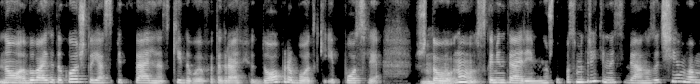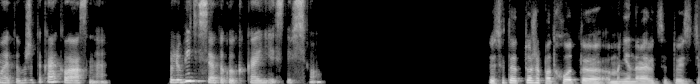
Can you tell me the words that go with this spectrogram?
Но бывает и такое, что я специально скидываю фотографию до обработки и после, что, угу. ну, с комментариями, ну, что посмотрите на себя, ну, зачем вам это, вы же такая классная. Полюбите себя такой, какая есть, и все. То есть это тоже подход э, мне нравится. То есть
